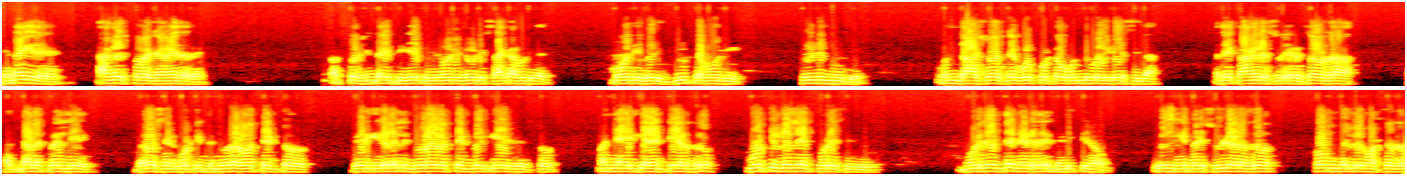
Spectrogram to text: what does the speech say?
ಚೆನ್ನಾಗಿದೆ. ಕಾಂಗ್ರೆಸ್ ಪರ ಜನ ಇದ್ದಾರೆ. ಹತ್ತು ವರ್ಷದಿಂದ ಬಿಜೆಪಿ ನೋಡಿ ನೋಡಿ ಸಾಕಾಗ್ಬಿಟ್ಟಿದ್ದಾರೆ. ಮೋದಿ ಬರೀ ಜೂಟ ಮೋದಿ, ಸುಳ್ಳಿನ ಮೋದಿ. ಒಂದು ಆಶ್ವಾಸನೆಗಳು ಕೊಟ್ಟು ಒಂದು ಈಡೇರಿಸಿಲ್ಲ ಅದೇ ಕಾಂಗ್ರೆಸ್ ಎರಡ್ ಸಾವಿರದ ಹದಿನಾಲ್ಕರಲ್ಲಿ ಭರವಸೆಯನ್ನು ಕೊಟ್ಟಿದ್ದು? ನೂರ ಅರವತ್ತೆಂಟು ಬೇಡಿಕೆಗಳಲ್ಲಿ ನೂರ ಐವತ್ತೆಂಟು ಬೇಡಿಕೆ ಈಡೇರಿಸಿತು ಮೊನ್ನೆ ಐದು ಗ್ಯಾರಂಟಿ ಹೇಳಿದ್ರು. ಮೂರು ತಿಂಗಳಲ್ಲೇ ಪೂರೈಸಿದ್ವಿ. ನೋಡಿದಂತೆ ನಡೆದ ನಡೀತೀವಿ ನಾವು. ಇವರಿಗೆ ಬರೀ ಸುಳ್ಳು ಹೇಳೋದು ಹೋಮ್ ಗಲ್ವಿ ಮಾಡ್ಸೋದು,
